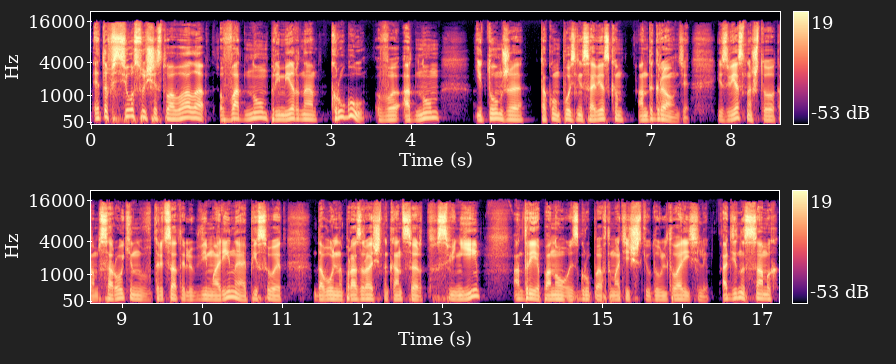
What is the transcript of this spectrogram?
Это все существовало в одном примерно кругу, в одном и том же таком позднесоветском андеграунде. Известно, что там Сорокин в «30-й любви Марины» описывает довольно прозрачно концерт «Свиньи» Андрея Панова из группы «Автоматические удовлетворители». Один из самых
